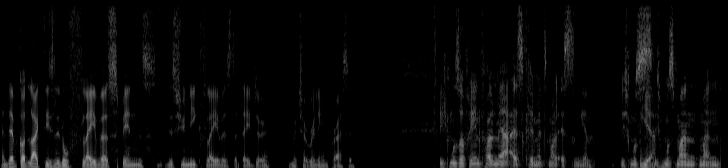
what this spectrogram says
And they've got like these little flavor spins, these unique flavors that they do, which are really impressive. Ich muss auf jeden Fall mehr Eiscreme jetzt mal essen gehen. Ich muss, yeah. ich muss mein, mein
